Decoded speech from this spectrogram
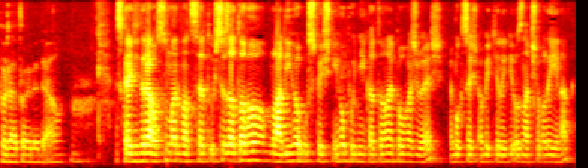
pořád to jde dál. Dneska je ti teda 28, už se za toho mladého úspěšného podnikatele nepovažuješ? Nebo chceš, aby ti lidi označovali jinak?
